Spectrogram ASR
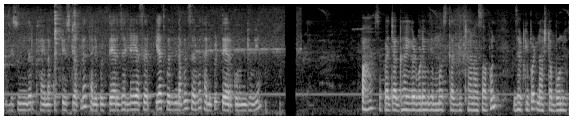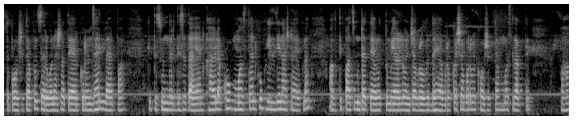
अगदी सुंदर खायला खूप टेस्टी आपलं थालीपीठ तयार झालं या सर याच पद्धतीने आपण सर्व थालीपीठ तयार करून घेऊया. पहा सकाळच्या घाई गडबडीमध्ये मस्त अगदी छान असं आपण झटकीपट नाश्ता बनवू शकतो पाहू शकतो आपण सर्व नाश्ता तयार करून झालेला आहे. पहा किती सुंदर दिसत आहे आणि खायला खूप मस्त आणि खूप हेल्दी नाश्ता आहे आपला. अगदी पाच मिनटात तयार होत. तुम्ही याला लोणच्याबरोबर दह्याबरोबर कशाबरोबर खाऊ शकता? मस्त लागते पहा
